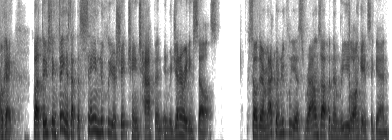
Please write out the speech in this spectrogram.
Okay, but the interesting thing is that the same nuclear shape change happened in regenerating cells. So their macronucleus rounds up and then re-elongates again,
